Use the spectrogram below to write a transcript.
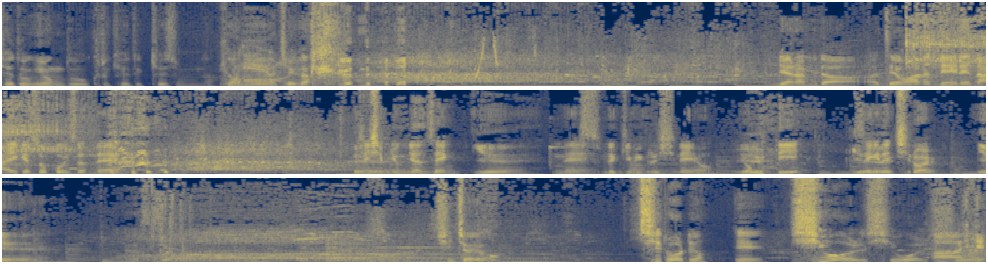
제동이 형도 그렇게 느껴집니다. 형이에요, 제가? 미안합니다. 아, 대화는 내내 나에게 쏟고 있었네. 네. 76년생? 예. 네, 그렇습니다. 느낌이 그러시네요. 예. 용띠? 예. 생일은 7월? 예. 그렇습니다. 진짜요? 7월이요? 예. 10월, 10월. 아, 10월. 예.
